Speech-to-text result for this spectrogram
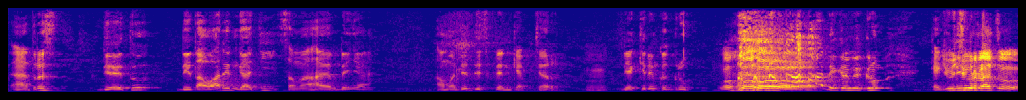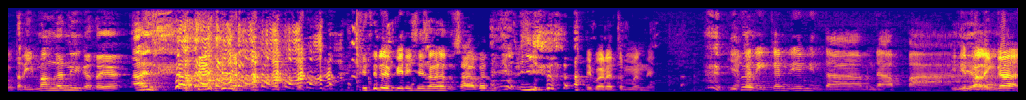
Nah, terus dia itu ditawarin gaji sama HRD-nya. Sama dia di screen capture, Hmm. dia kirim ke grup. Oh, dia kirim ke grup. Kayak gini, jujur lah tuh. Terima nggak nih katanya? Itu definisi salah satu sahabat begitu sih. Daripada teman ya. ya kan kan dia minta pendapat Ini Iya. paling enggak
